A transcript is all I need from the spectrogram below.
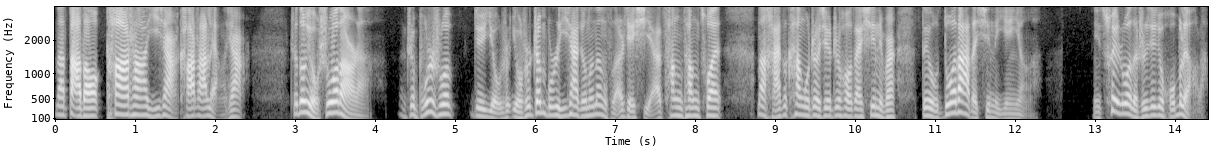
那大刀咔嚓一下，咔嚓两下，这都有说道的。这不是说就有时有时候真不是一下就能弄死，而且血苍苍窜。那孩子看过这些之后，在心里边得有多大的心理阴影啊！你脆弱的直接就活不了了。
